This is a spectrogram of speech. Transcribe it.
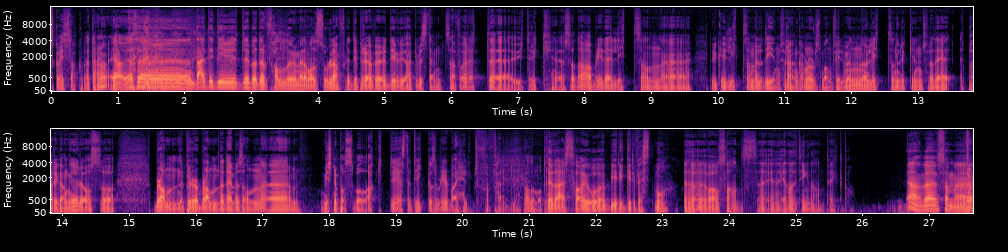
Skal vi snakke om dette her nå? Ja, altså, nei, de, de, de, de faller mellom alle stoler. Fordi de prøver De har ikke bestemt seg for et uh, uttrykk. eh, Så da blir det litt sånn uh, Bruker litt sånn melodien fra den gamle Olsmann-filmen, og litt sånn looken fra det et par ganger. Og så blande, prøver å blande det med sånn uh, Mission Impossible-aktig estetikk, og så blir det bare helt forferdelig på alle måter. Det der sa jo Birger Vestmo. Det var også hans, en av de tingene han pekte på Ja, det er samme Bra.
